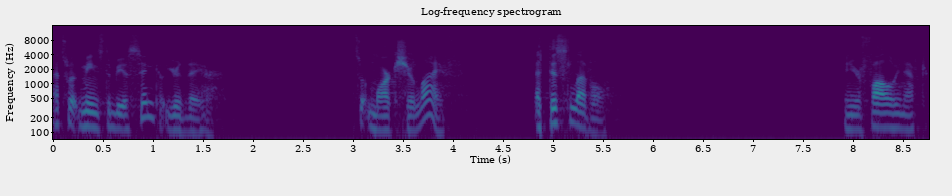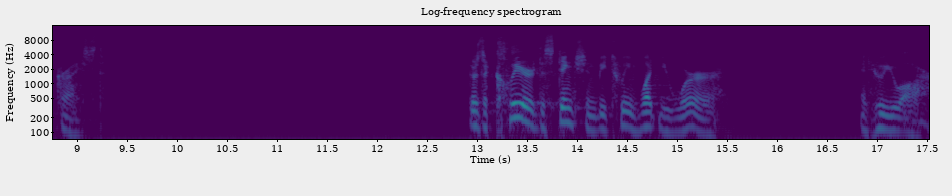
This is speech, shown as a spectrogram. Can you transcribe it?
That's what it means to be a sin. You're there. That's what marks your life at this level. And you're following after Christ. There's a clear distinction between what you were and who you are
